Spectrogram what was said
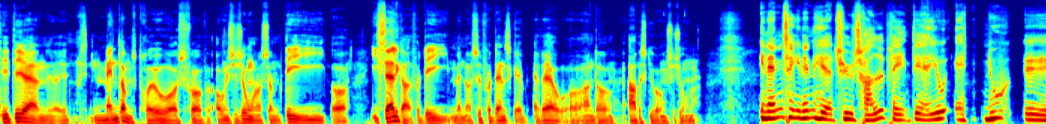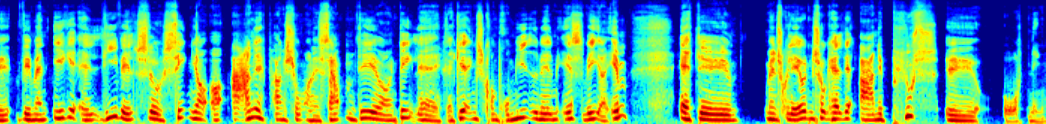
det, det er en, en manddomsprøve også for organisationer som DI, og i særlig grad for DI, men også for Dansk Erhverv og andre arbejdsgiverorganisationer. En anden ting i den her 2030-plan, det er jo, at nu øh, vil man ikke alligevel slå senior- og Arne-pensionerne sammen. Det er jo en del af regeringskompromiset mellem S, V og M, at øh, man skulle lave den såkaldte Arne Plus-ordning. Øh,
